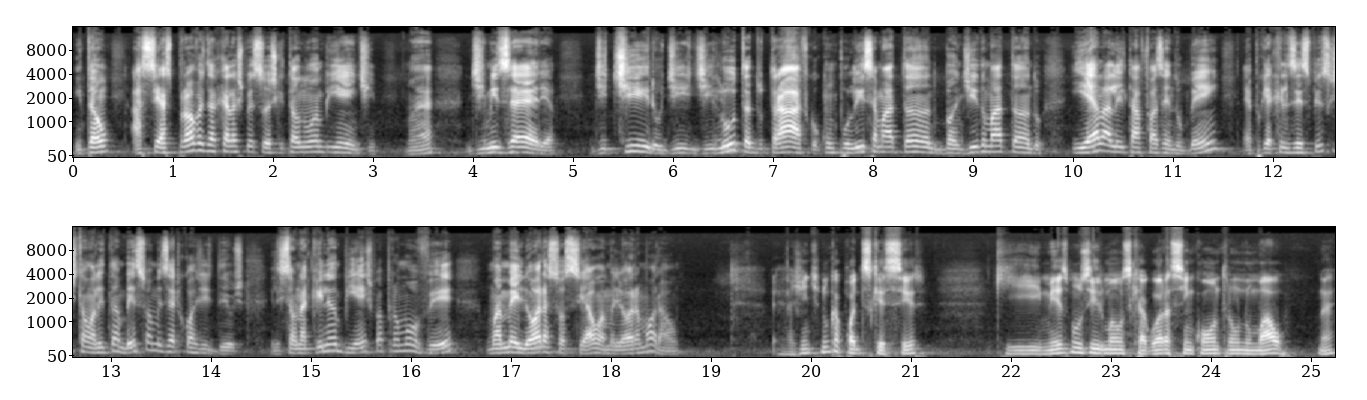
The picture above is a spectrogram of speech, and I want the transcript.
Então, se as provas daquelas pessoas que estão num ambiente não é, de miséria, de tiro, de, de luta do tráfico, com polícia matando, bandido matando, e ela ali está fazendo bem, é porque aqueles espíritos que estão ali também são a misericórdia de Deus. Eles estão naquele ambiente para promover uma melhora social, uma melhora moral. É, a gente nunca pode esquecer que mesmo os irmãos que agora se encontram no mal, né,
